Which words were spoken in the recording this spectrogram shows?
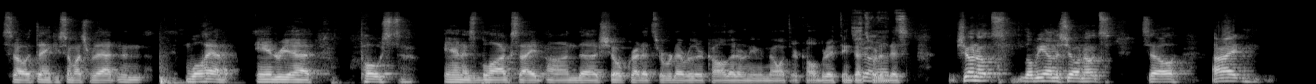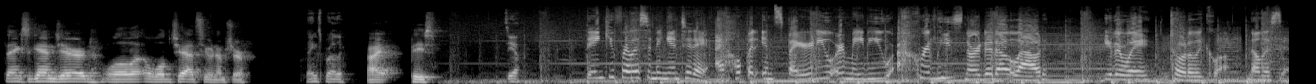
So, thank you so much for that. And we'll have Andrea post Anna's blog site on the show credits or whatever they're called. I don't even know what they're called, but I think that's show what notes. it is. Show notes. They'll be on the show notes. So, all right. Thanks again, Jared. We'll uh, we'll chat soon. I'm sure. Thanks, brother. All right. Peace. See ya. Thank you for listening in today. I hope it inspired you, or maybe you awkwardly snorted out loud. Either way, totally cool. Now listen.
